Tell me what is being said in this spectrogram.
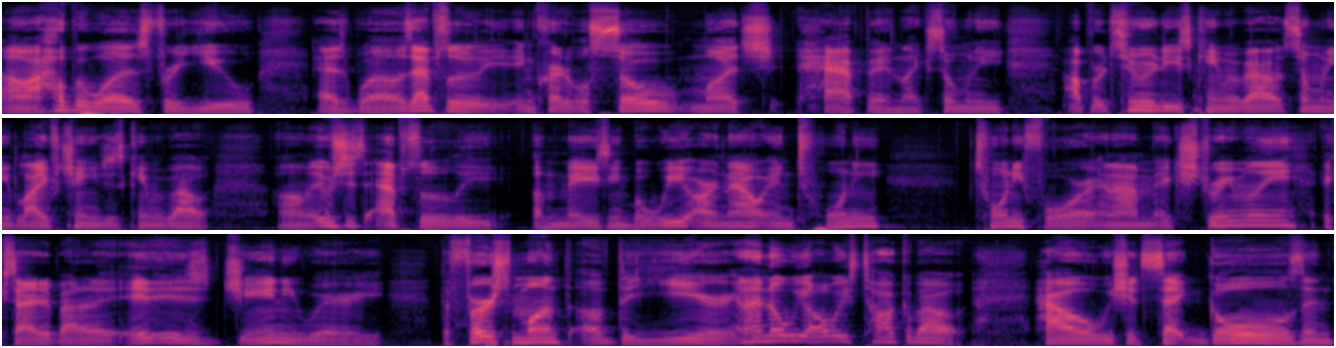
Uh, I hope it was for you as well. It was absolutely incredible. So much happened. Like so many opportunities came about. So many life changes came about. Um, it was just absolutely amazing. But we are now in 2024, and I'm extremely excited about it. It is January, the first month of the year, and I know we always talk about how we should set goals and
